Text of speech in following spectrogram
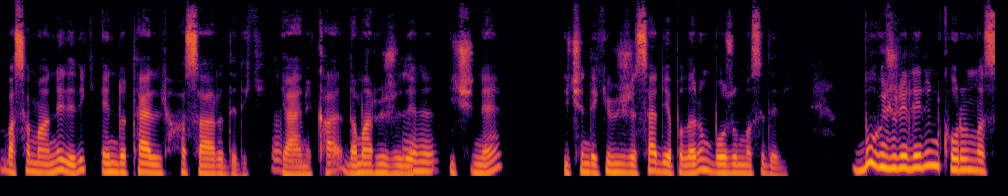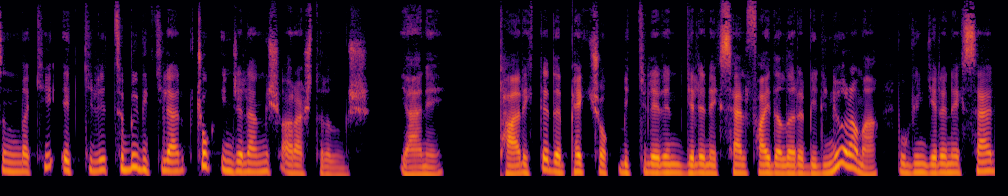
basamağı ne dedik? Endotel hasarı dedik. Hı hı. Yani damar hücreleri Hı hı. içine içindeki hücresel yapıların bozulması dedik. Bu hücrelerin korunmasındaki etkili tıbbi bitkiler çok incelenmiş, araştırılmış. Yani tarihte de pek çok bitkilerin geleneksel faydaları biliniyor ama bugün geleneksel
